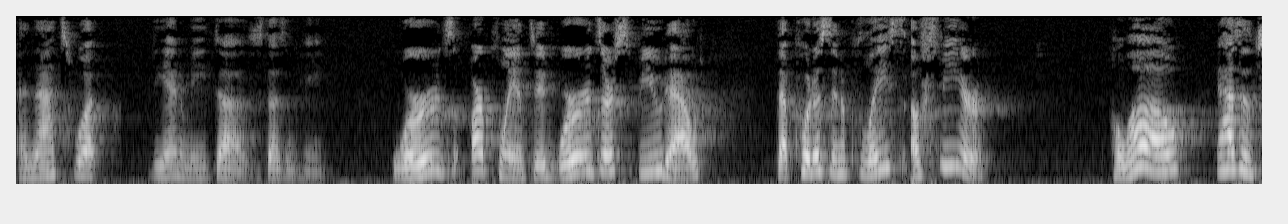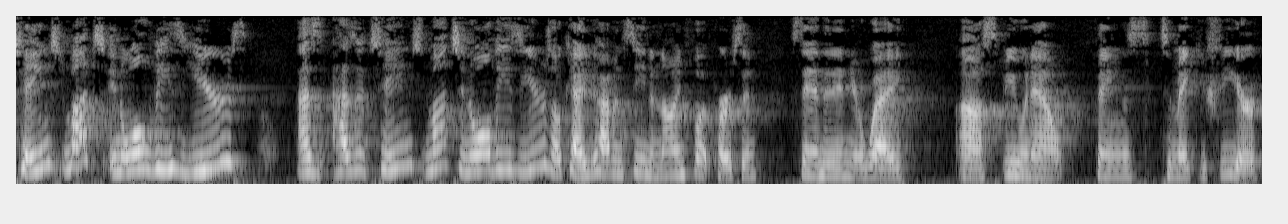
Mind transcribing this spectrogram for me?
And that's what the enemy does, doesn't he? Words are planted, words are spewed out that put us in a place of fear. Hello? Has it changed much in all these years? Has, has it changed much in all these years? Okay, you haven't seen a nine foot person standing in your way, uh, spewing out things to make you fear.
